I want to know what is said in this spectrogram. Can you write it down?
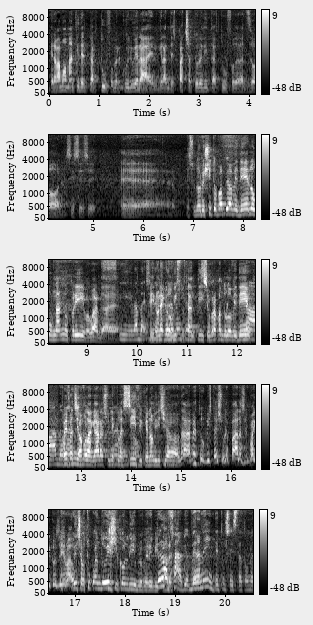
eravamo amanti del tartufo, per cui lui era il grande spacciatore di tartufo della zona. Sì, sì, sì. Eh, sono riuscito proprio a vederlo un anno prima, guarda. eh. Sì, vabbè, Sì, non è che l'ho visto tantissimo, sì. però quando lo vedevo, No, vabbè, poi facciamo la gara sulle classifiche, no? mi diceva, dai, beh, tu mi stai sulle palle se fai così. No? Diceva, tu quando esci col libro per Però evitare... Fabio, veramente tu sei stata una,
